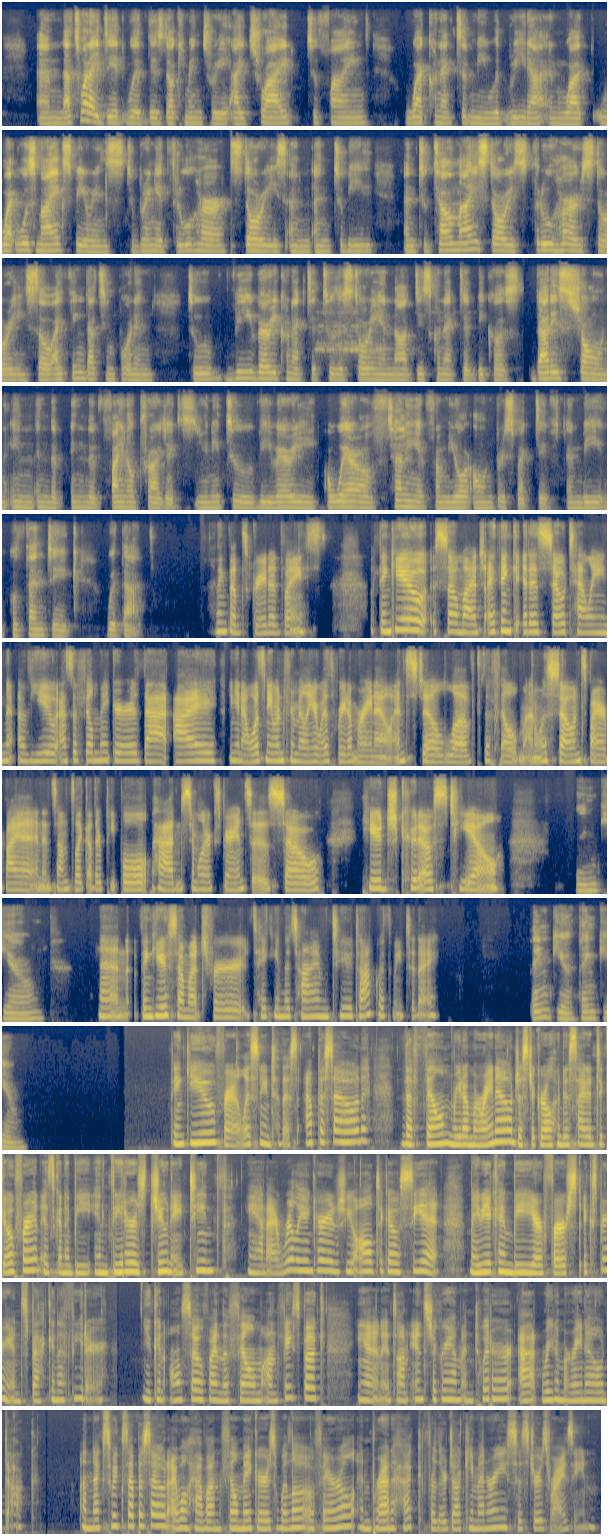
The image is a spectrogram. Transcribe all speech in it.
And that's what i did with this documentary. I tried to find what connected me with Rita and what what was my experience to bring it through her stories and and to be and to tell my stories through her story. So I think that's important to be very connected to the story and not disconnected because that is shown in in the in the final projects. You need to be very aware of telling it from your own perspective and be authentic with that. I think that's great advice Thank you so much. I think it is so telling of you as a filmmaker that I, you know, wasn't even familiar with Rita Moreno and still loved the film and was so inspired by it. And it sounds like other people had similar experiences. So huge kudos to you. Thank you. And thank you so much for taking the time to talk with me today. Thank you. Thank you. Thank you for listening to this episode. The film Rita Moreno, Just a Girl Who Decided to Go for It, is going to be in theaters June 18th, and I really encourage you all to go see it. Maybe it can be your first experience back in a theater. You can also find the film on Facebook, and it's on Instagram and Twitter at Rita Moreno Doc. On next week's episode, I will have on filmmakers Willow O'Feral and Brad Heck for their documentary Sisters Rising.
